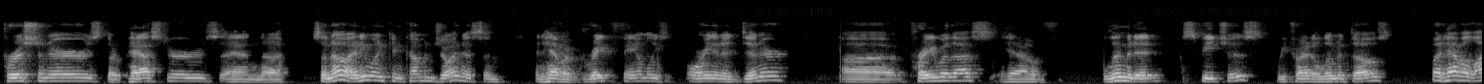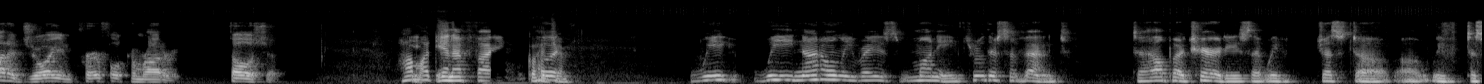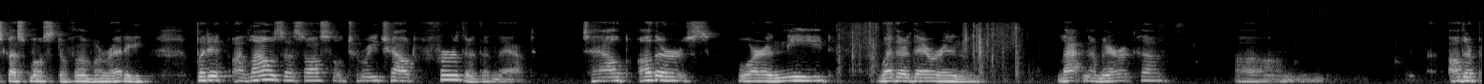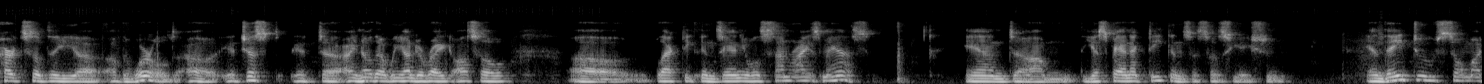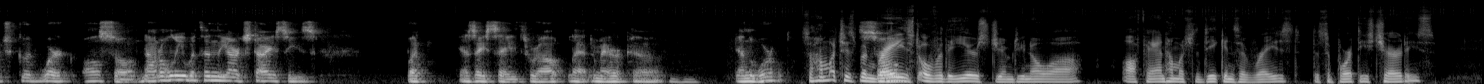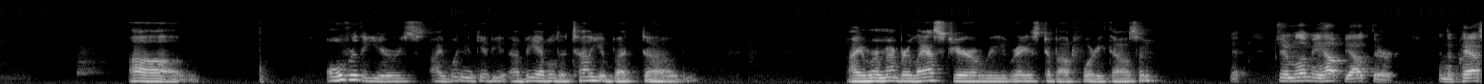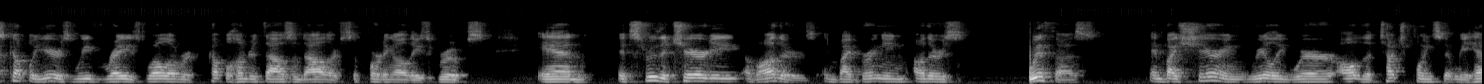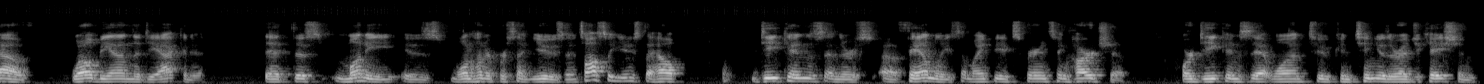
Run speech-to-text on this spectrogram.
parishioners, their pastors, and uh, so no, anyone can come and join us and and have a great family-oriented dinner, uh, pray with us, have limited speeches. We try to limit those, but have a lot of joy and prayerful camaraderie, fellowship. How much? And if I Go ahead, could, Jim. we we not only raise money through this event to help our charities that we've just uh, uh, we've discussed most of them already, but it allows us also to reach out further than that to help others who are in need, whether they're in Latin America, um, other parts of the uh, of the world. Uh, it just it uh, I know that we underwrite also uh, Black Deacons Annual Sunrise Mass and um, the Hispanic Deacons Association. And they do so much good work also, not only within the Archdiocese, but as I say, throughout Latin America and the world. So how much has been So- raised over the years, Jim? Do you know uh, offhand how much the deacons have raised to support these charities? Uh, over the years, I wouldn't give you, uh, be able to tell you, but uh, I remember last year we raised about forty thousand. Jim, let me help you out there. In the past couple years, we've raised well over a couple hundred thousand dollars supporting all these groups. And it's through the charity of others and by bringing others with us and by sharing really where all the touch points that we have well beyond the diaconate that this money is 100% used. And it's also used to help deacons and there's uh, families that might be experiencing hardship or deacons that want to continue their education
